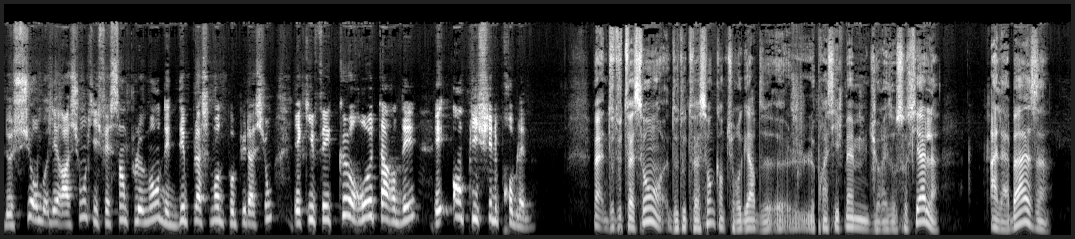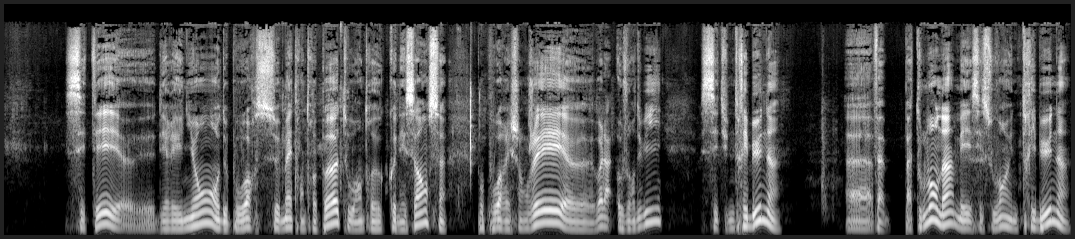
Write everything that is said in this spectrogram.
de surmodération qui fait simplement des déplacements de population et qui fait que retarder et amplifier le problème. Ben, de toute façon, quand tu regardes euh, le principe même du réseau social, à la base, c'était euh, des réunions de pouvoir se mettre entre potes ou entre connaissances pour pouvoir échanger. Euh, voilà, aujourd'hui, c'est une tribune. enfin, pas tout le monde, hein, mais c'est souvent une tribune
